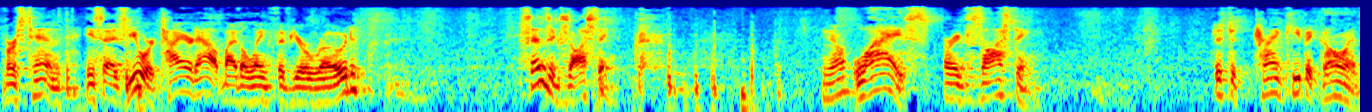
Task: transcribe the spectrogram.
Verse 10, he says, you were tired out by the length of your road. Sin's exhausting. You know, lies are exhausting. Just to try and keep it going.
